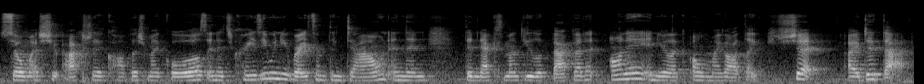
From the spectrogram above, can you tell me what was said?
so much to actually accomplish my goals. And it's crazy when you write something down and then the next month you look back on it, on it and you're like, oh my God, like shit, I did that.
